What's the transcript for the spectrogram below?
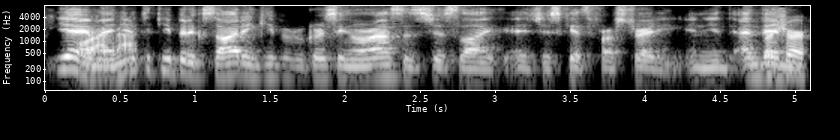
yeah, where man, you have to keep it exciting, keep it progressing, or else it's just like it just gets frustrating. And you and then sure.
